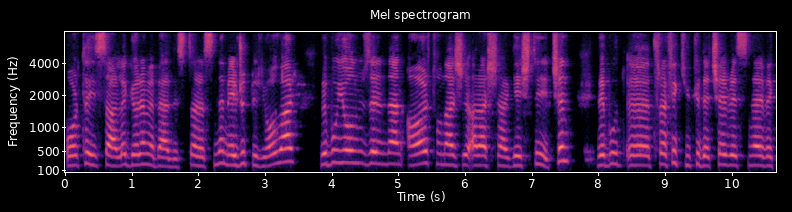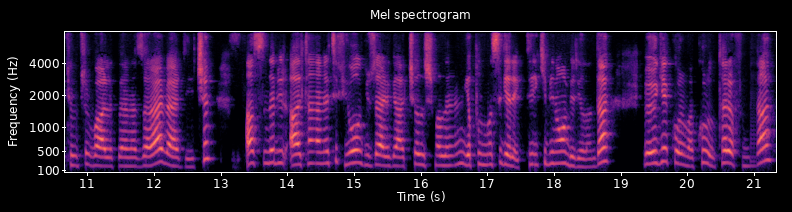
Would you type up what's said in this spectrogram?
Orta Hisar'la Göreme Beldesi arasında mevcut bir yol var ve bu yolun üzerinden ağır tonajlı araçlar geçtiği için ve bu e, trafik yükü de çevresine ve kültür varlıklarına zarar verdiği için aslında bir alternatif yol güzergahı çalışmalarının yapılması gerektiği 2011 yılında Bölge Koruma Kurulu tarafından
